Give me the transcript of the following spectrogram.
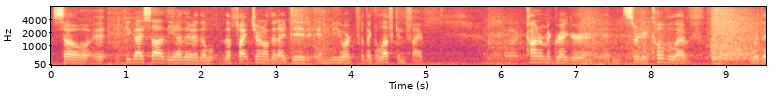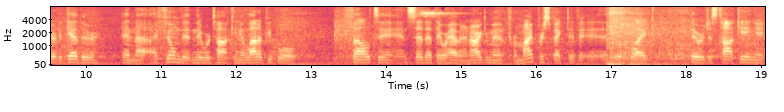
So if you guys saw the other the, the fight journal that I did in New York for the Golovkin fight, Conor McGregor and Sergey Kovalev were there together, and uh, I filmed it, and they were talking. A lot of people felt and said that they were having an argument. From my perspective, it, it looked like they were just talking, and,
